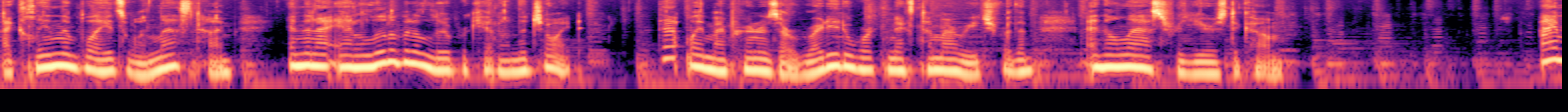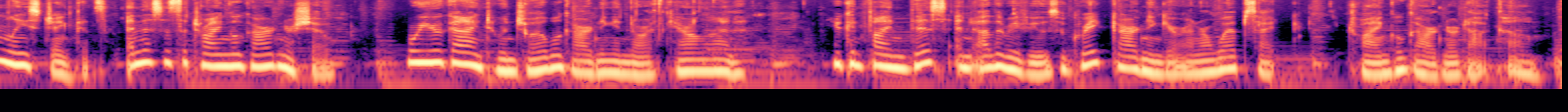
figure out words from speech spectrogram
I clean the blades one last time and then I add a little bit of lubricant on the joint. That way, my pruners are ready to work next time I reach for them, and they'll last for years to come. I'm Lise Jenkins, and this is the Triangle Gardener Show. We're your guide to enjoyable gardening in North Carolina. You can find this and other reviews of great gardening gear on our website, trianglegardener.com.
